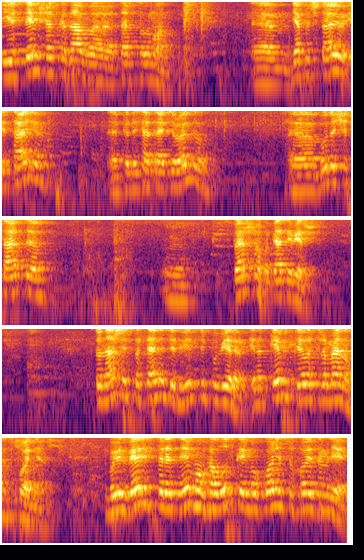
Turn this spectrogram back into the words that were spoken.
І з тим, що сказав е, цар Соломон. Я прочитаю Ісаїю, е, 53 розділ. Буду читати з першого по п'ятий вірш. Хто нашій спасенниці звідси повірив, і над ким відкрилось рамено Господня. Бо він виріс перед ним, мов галузка і мов корінь сухої землі.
